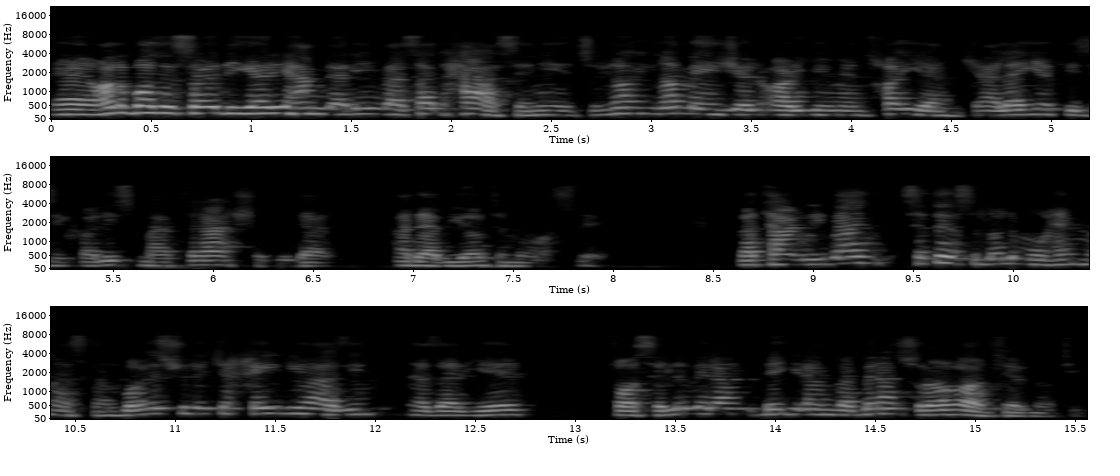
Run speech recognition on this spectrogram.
حالا باز اصلاح دیگری هم در این وسط هست. یعنی اینا اینا میجر آرگومنت هایی هم که علیه فیزیکالیسم مطرح شده در ادبیات معاصر. و تقریبا سه تا استدلال مهم هستن باعث شده که خیلی از این نظریه فاصله برن بگیرن و برن سراغ آلترناتیو.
